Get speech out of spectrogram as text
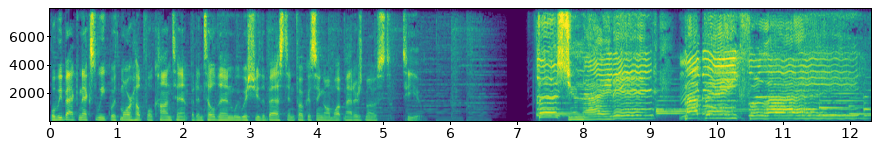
We'll be back next week with more helpful content, but until then, we wish you the best in focusing on what matters most to you. First United, my bank for life.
